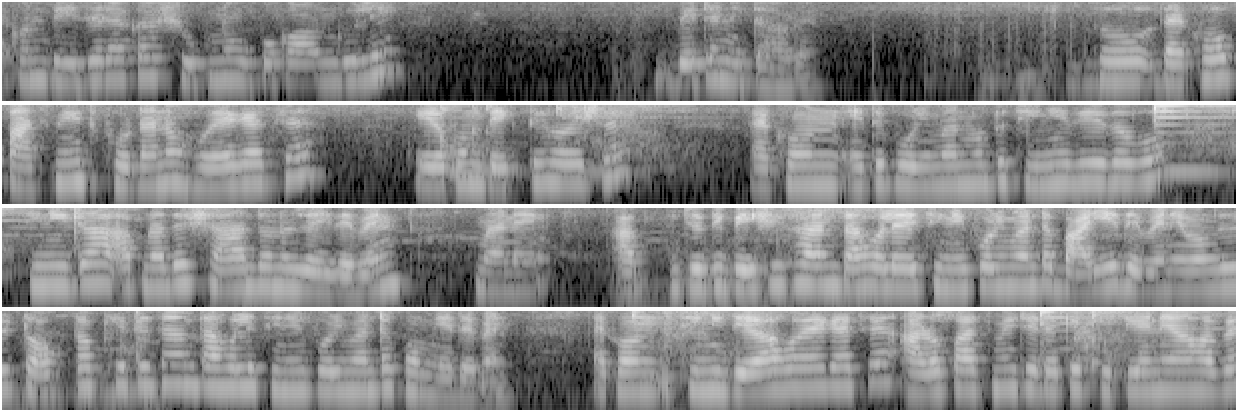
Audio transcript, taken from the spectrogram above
এখন ভেজে রাখা শুকনো উপকরণগুলি বেটে নিতে হবে। তো দেখো, পাঁচ মিনিট ফোটানো হয়ে গেছে। এরকম দেখতে হয়েছে। এখন এতে পরিমাণ মতো চিনি দিয়ে দেবো। চিনিটা আপনাদের স্বাদ অনুযায়ী দেবেন। মানে যদি বেশি খান তাহলে চিনির পরিমাণটা বাড়িয়ে দেবেন এবং যদি টক টক খেতে চান তাহলে চিনির পরিমাণটা কমিয়ে দেবেন। এখন চিনি দেওয়া হয়ে গেছে আরও পাঁচ মিনিট এটাকে ফুটিয়ে নেওয়া হবে।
